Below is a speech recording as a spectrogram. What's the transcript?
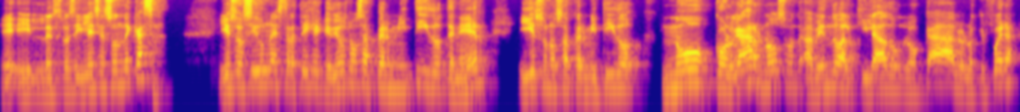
eh, y nuestras iglesias son de casa. Y eso ha sido una estrategia que Dios nos ha permitido tener y eso nos ha permitido no colgarnos habiendo alquilado un local o lo que fuera,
